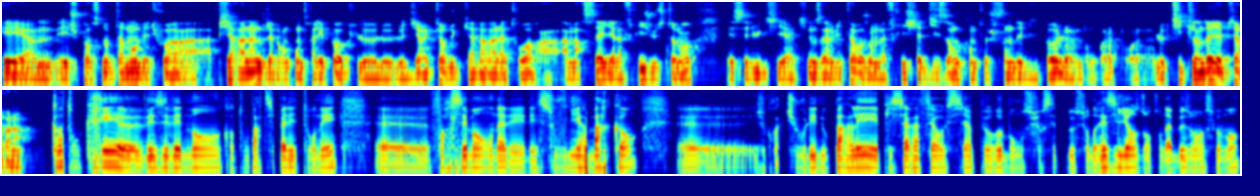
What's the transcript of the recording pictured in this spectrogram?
et, euh, et, je pense notamment, ben, tu vois, à Pierre Alain que j'avais rencontré à l'époque, le, le, le, directeur du cabaret à, à, Marseille, à la Friche justement, et c'est lui qui, qui nous a invités à rejoindre la Friche il y a 10 ans quand je fondais Bipol. Donc voilà pour le petit clin d'œil à Pierre Alain quand on crée des événements, quand on participe à des tournées, forcément on a des, souvenirs marquants. Je crois que tu voulais nous parler, et puis ça va faire aussi un peu rebond sur cette notion de résilience dont on a besoin en ce moment,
